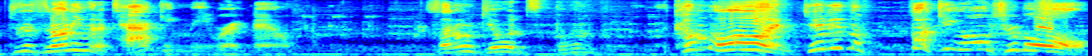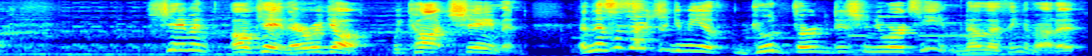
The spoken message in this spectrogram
because it's not even attacking me right now. So I don't get what's going Come on! Get in the fucking Ultra Ball! Shaymin. Okay, there we go. We caught Shaymin. And this is actually giving me a good third addition to our team, now that I think about it.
